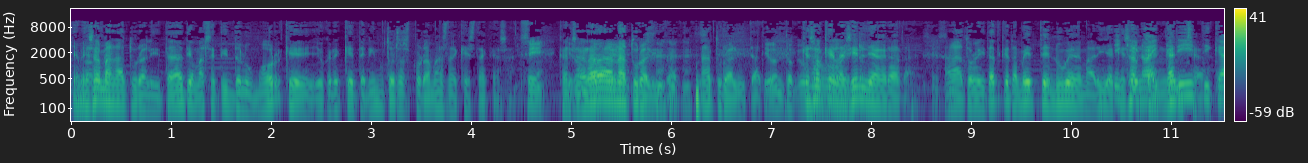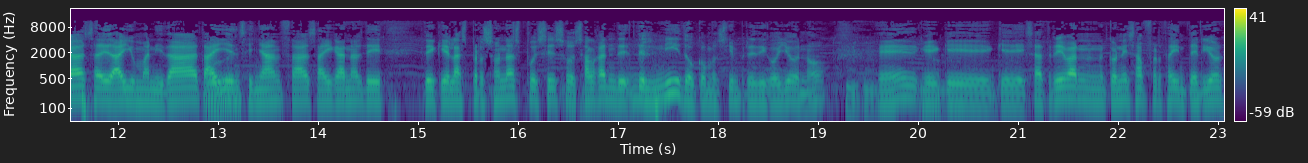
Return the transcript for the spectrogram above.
I a més amb la naturalitat i amb el sentit de l'humor que jo crec que tenim tots els programes d'aquesta casa. Sí, Que ens agrada la naturalitat, naturalitat. Que és el que a la gent li agrada. Sí, sí. La naturalitat que també té Nube de Maria, que y és que el no que hay enganxa. críticas, hay, hay humanidad, hay enseñanzas, hay ganas de, de que las personas, pues eso, salgan de- del nido, como siempre digo yo, ¿no? Ujú. ¿Eh? Que, que- que se atrevan con esa fuerza interior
